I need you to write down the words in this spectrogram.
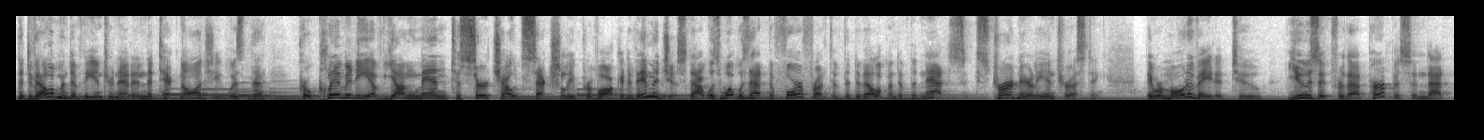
the development of the internet and the technology was the proclivity of young men to search out sexually provocative images. That was what was at the forefront of the development of the net. It's extraordinarily interesting. They were motivated to use it for that purpose, and that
